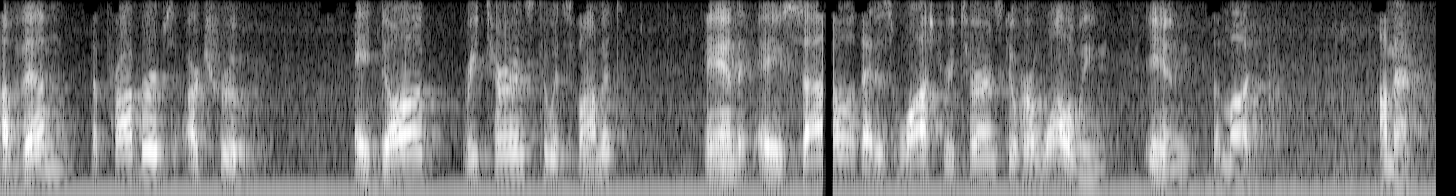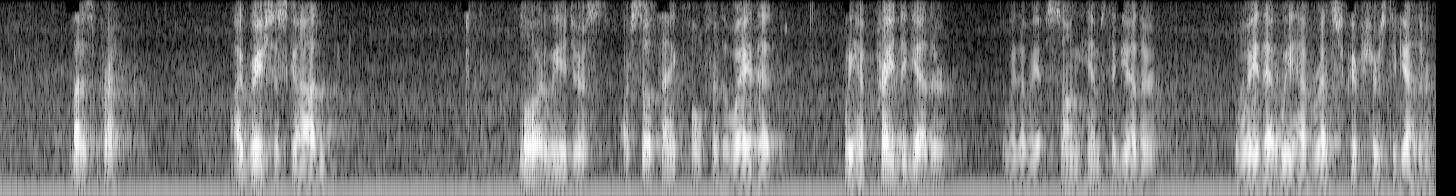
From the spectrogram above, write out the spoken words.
Of them, the Proverbs are true. A dog returns to its vomit, and a sow that is washed returns to her wallowing in the mud. Amen. Let us pray. Our gracious God, Lord, we just are so thankful for the way that we have prayed together, the way that we have sung hymns together, the way that we have read scriptures together.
